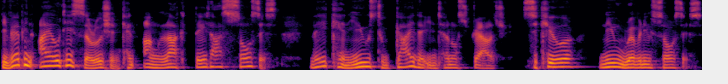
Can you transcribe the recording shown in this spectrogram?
developing IoT solution can unlock data sources they can use to guide their internal strategy, secure new revenue sources,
